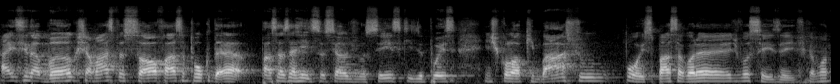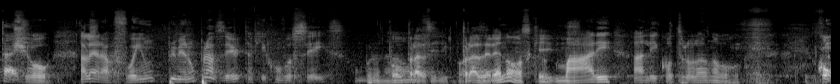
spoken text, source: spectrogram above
a Ensina Banco, chamasse o pessoal, faça um pouco da. passasse a rede social de vocês, que depois a gente coloca embaixo. Pô, o espaço agora é de vocês aí, fica à vontade. Show. Galera, foi um primeiro um prazer estar aqui com vocês, com o Brunão. Pô, prazer, prazer é nosso, que Mari ali controlando com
